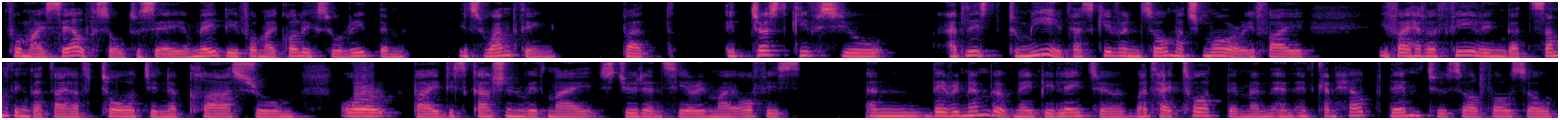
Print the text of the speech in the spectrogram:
for myself so to say or maybe for my colleagues who read them it's one thing. But it just gives you at least to me it has given so much more if i if i have a feeling that something that i have taught in a classroom or by discussion with my students here in my office and they remember maybe later what i taught them and, and it can help them to solve also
